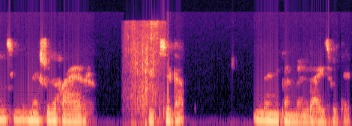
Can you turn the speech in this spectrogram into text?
Placing it next to the fire heats it up and then you can melt the ice with it.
